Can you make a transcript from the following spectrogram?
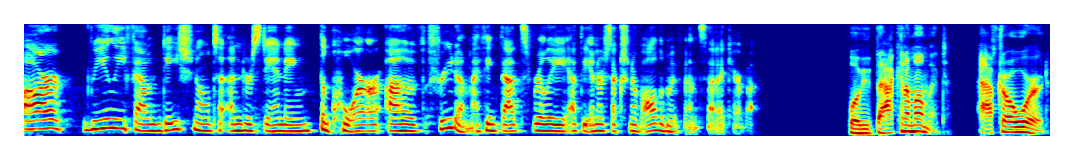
are really foundational to understanding the core of freedom. I think that's really at the intersection of all the movements that I care about. We'll be back in a moment after a word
